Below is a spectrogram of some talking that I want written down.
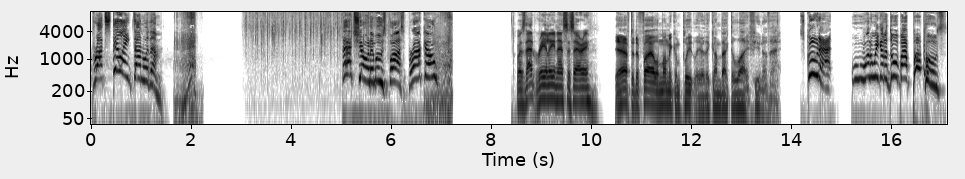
Brock still ain't done with him. That's showing him who's boss, Bracco! Was that really necessary? You have to defile a mummy completely or they come back to life, you know that. Screw that! What are we gonna do about poo-poos?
